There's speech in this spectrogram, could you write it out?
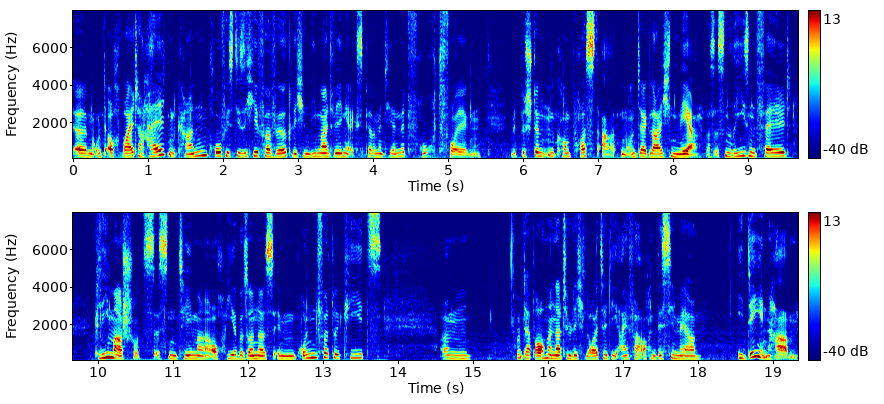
ähm, und auch weiter halten kann. Profis, die sich hier verwirklichen, die meinetwegen experimentieren mit Fruchtfolgen, mit bestimmten Kompostarten und dergleichen mehr. Das ist ein Riesenfeld. Klimaschutz ist ein Thema, auch hier besonders im Brunnenviertel Kiez. Ähm, und da braucht man natürlich Leute, die einfach auch ein bisschen mehr Ideen haben.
